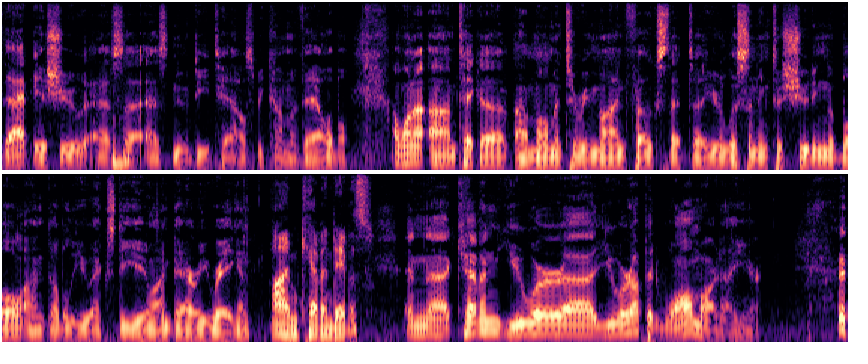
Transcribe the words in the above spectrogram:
that issue as uh, as new details become available. I want to um, take a, a moment to remind folks that uh, you're listening to Shooting the Bull on WXDU. I'm Barry Ragin, I'm Kevin Davis. and uh, Kevin, you were uh, you were up at Walmart, I hear.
